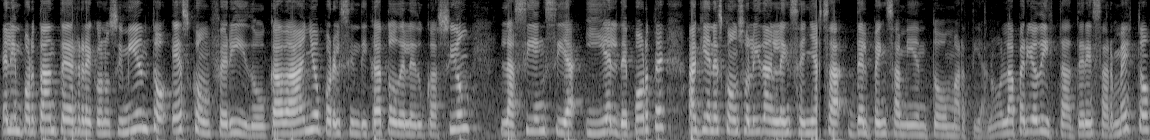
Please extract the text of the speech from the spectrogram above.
El importante reconocimiento es conferido cada año por el Sindicato de la Educación, la Ciencia y el Deporte a quienes consolidan la enseñanza del pensamiento martiano. La periodista Teresa Armesto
